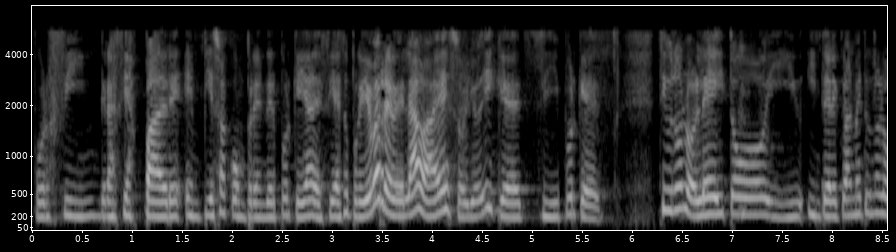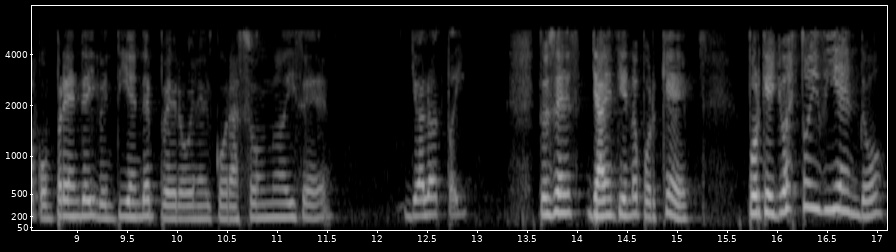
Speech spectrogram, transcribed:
por fin, gracias Padre, empiezo a comprender por qué ella decía eso, porque yo me revelaba eso, yo dije, sí, porque si uno lo lee todo, y intelectualmente uno lo comprende y lo entiende, pero en el corazón uno dice, yo lo estoy. Entonces ya entiendo por qué. Porque yo estoy viendo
